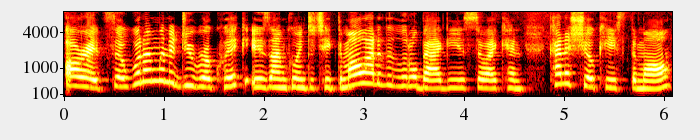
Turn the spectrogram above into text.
Alright, so what I'm going to do real quick is I'm going to take them all out of the little baggies so I can kind of showcase them all.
